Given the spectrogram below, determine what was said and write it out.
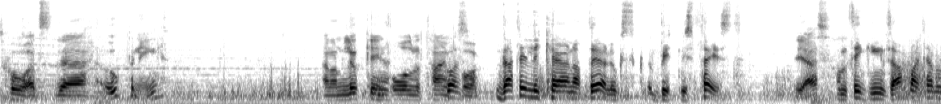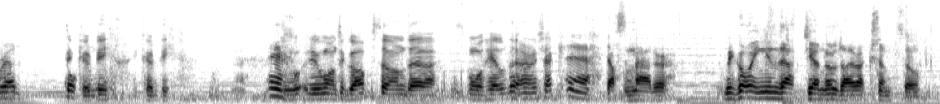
towards the opening. And I'm looking Yeah. all the time Because for. that little cairn up there looks a bit misplaced. Yes, I'm thinking that might have a red. it could be. It could be. Eh, Do you, want to go up on the small hill there and check? eh, doesn't matter. We're going in that general direction, so Yeah,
